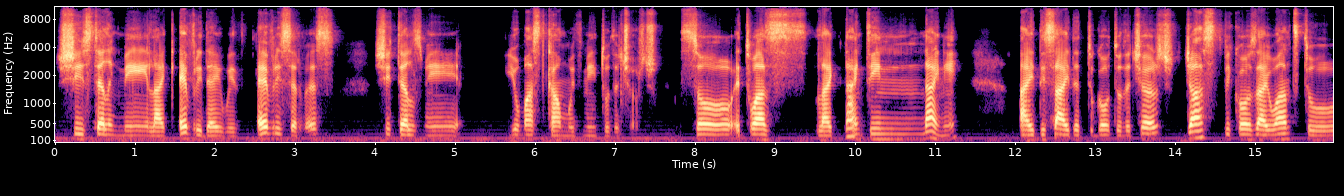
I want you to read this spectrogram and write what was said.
she's telling me like every day with every service she tells me you must come with me to the church. So it was like 1990. I decided to go to the church just because I want to.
